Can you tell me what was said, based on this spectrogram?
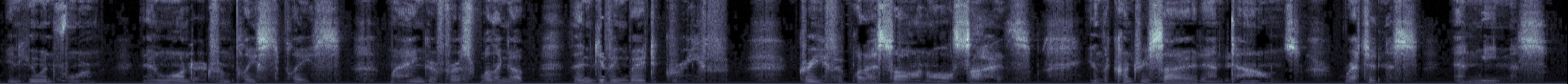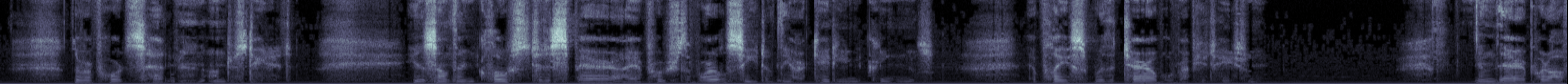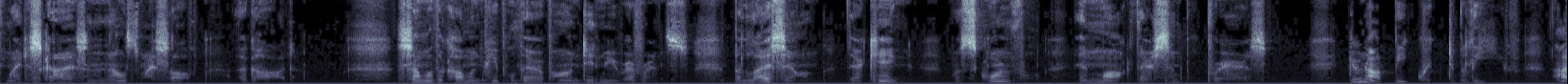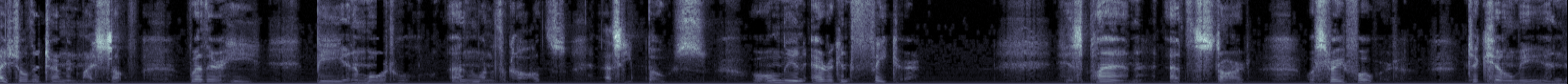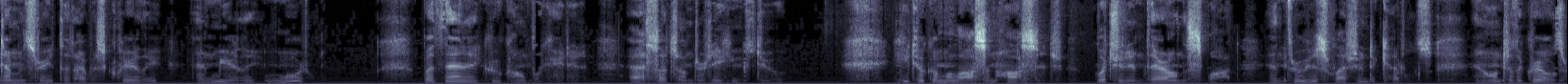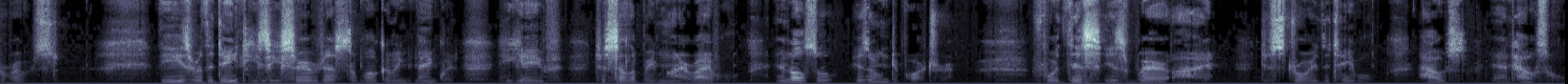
in human form and wandered from place to place, my anger first welling up, then giving way to grief. Grief at what I saw on all sides, in the countryside and towns, wretchedness and meanness. The reports had been understated. In something close to despair, I approached the royal seat of the Arcadian kings, a place with a terrible reputation and there put off my disguise and announced myself a god. Some of the common people thereupon did me reverence, but Lycaon, their king, was scornful and mocked their simple prayers. Do not be quick to believe. I shall determine myself whether he be an immortal and one of the gods, as he boasts, or only an arrogant faker. His plan, at the start, was straightforward, to kill me and demonstrate that I was clearly and merely mortal. But then it grew complicated, as such undertakings do. He took a Molossan hostage, butchered him there on the spot, and threw his flesh into kettles and onto the grills to roast. These were the dainties he served as the welcoming banquet he gave to celebrate my arrival, and also his own departure for this is where I destroyed the table, house, and household.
